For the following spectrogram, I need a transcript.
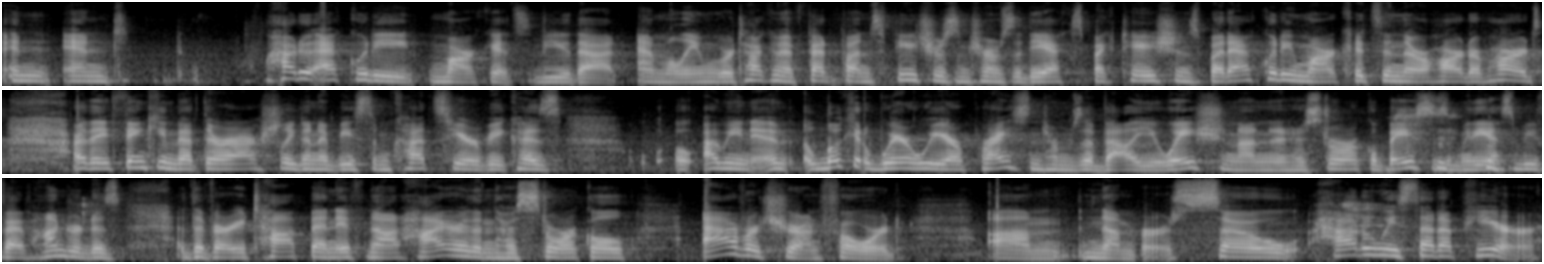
And and how do equity markets view that, Emily? We were talking about Fed funds futures in terms of the expectations, but equity markets, in their heart of hearts, are they thinking that there are actually going to be some cuts here? Because, I mean, look at where we are priced in terms of valuation on a historical basis. I mean, the S&P 500 is at the very top end, if not higher than the historical average here on forward um, numbers. So, how do we set up here?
